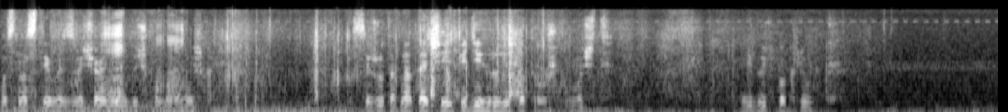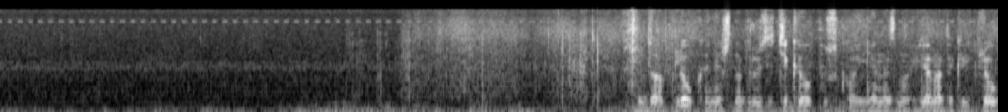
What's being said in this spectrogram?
оснастилась звичайну удочку мармишкою. Сижу так на течії підігрую потрошку, бачите. Йдуть покльовки. Да, кльов, звісно, друзі, тільки опускаю. Я не знаю. Я на такий кльов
